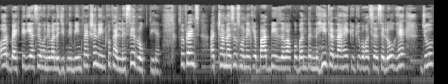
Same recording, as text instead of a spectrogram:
और बैक्टीरिया से होने वाले जितने भी इन्फेक्शन है, इनको फैलने से रोकती है। सो so फ्रेंड्स अच्छा महसूस होने के बाद भी इस दवा को बंद नहीं करना है, क्योंकि बहुत से ऐसे लोग हैं जो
